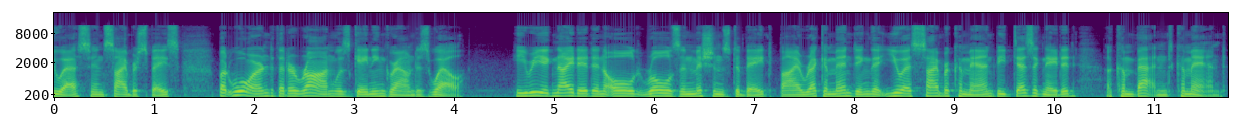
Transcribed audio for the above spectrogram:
U.S. in cyberspace, but warned that Iran was gaining ground as well. He reignited an old roles and missions debate by recommending that U.S. Cyber Command be designated a combatant command.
